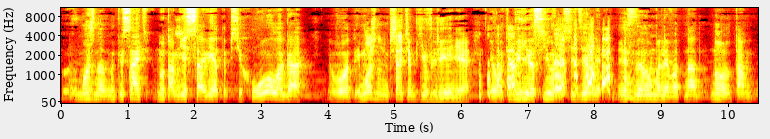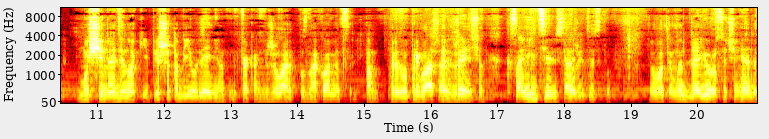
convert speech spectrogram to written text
можно написать, ну, там есть советы психолога, вот, и можно написать объявление. И вот мы с Юрой сидели и думали, вот надо, ну, там мужчины одинокие пишут объявления, как они желают познакомиться, там приглашают женщин к соитию и сожительству. Вот, и мы для Юры сочиняли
